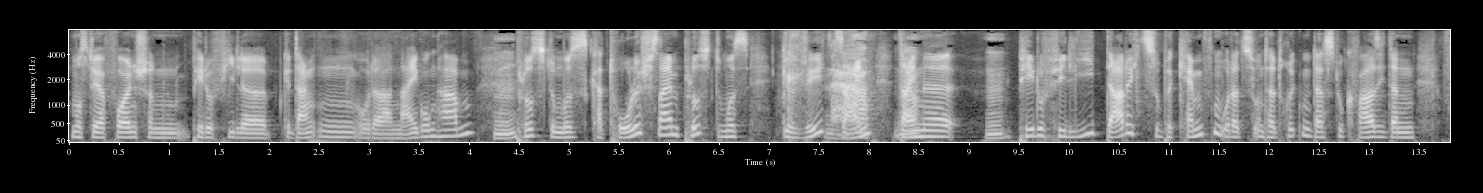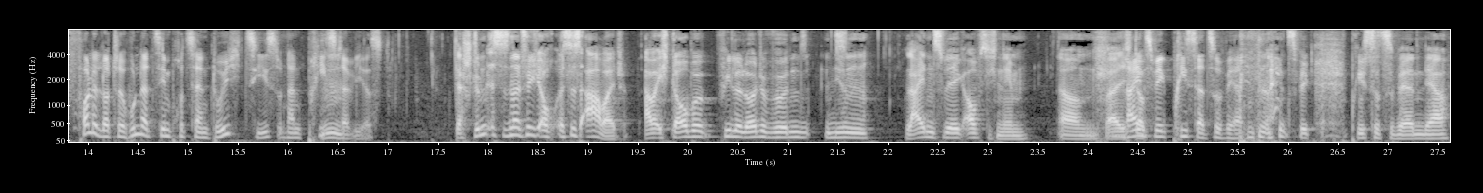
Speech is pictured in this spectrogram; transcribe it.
musst du ja vorhin schon pädophile Gedanken oder Neigungen haben, Mhm. plus du musst katholisch sein, plus du musst gewillt Na, sein, na. deine Hm. Pädophilie dadurch zu bekämpfen oder zu unterdrücken, dass du quasi dann volle Lotte 110% durchziehst und dann Priester wirst. Das stimmt, es ist natürlich auch, es ist Arbeit. Aber ich glaube, viele Leute würden diesen Leidensweg auf sich nehmen. Ähm, weil ich glaube, Leidensweg Priester zu werden. Leidensweg, Priester zu werden, ja.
